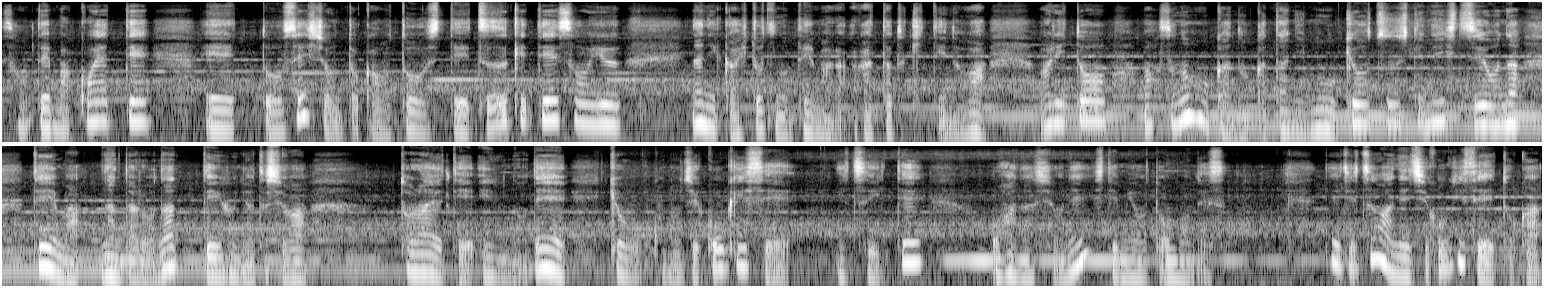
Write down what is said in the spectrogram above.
そうでまあこうやって、えー、っとセッションとかを通して続けてそういう何か一つのテーマが上がった時っていうのは割と、まあ、その他の方にも共通してね必要なテーマなんだろうなっていうふうに私は捉えているので今日この自己犠牲についてお話をねしてみようと思うんです。で実はね自己犠牲とか、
